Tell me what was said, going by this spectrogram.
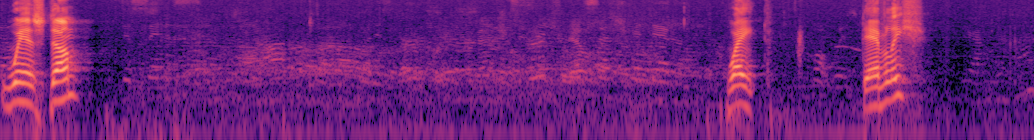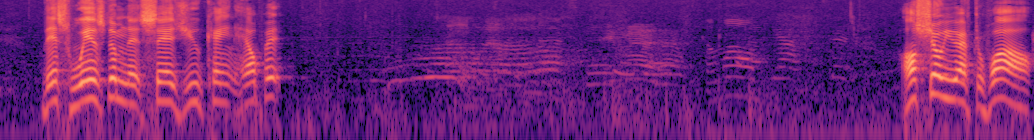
wisdom Wait. Devilish? This wisdom that says you can't help it? I'll show you after a while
